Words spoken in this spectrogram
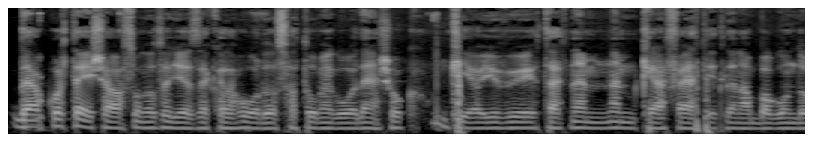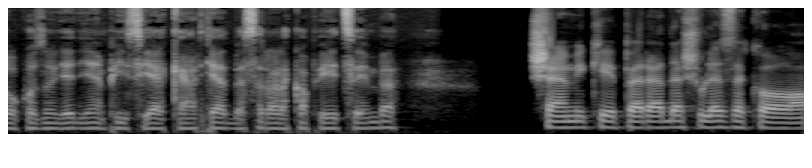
de akkor te is azt mondod, hogy ezek a hordozható megoldások ki a jövő, tehát nem, nem kell feltétlen abba gondolkozni, hogy egy ilyen PCI kártyát beszerelek a PC-mbe. Semmiképpen, ráadásul ezek a,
